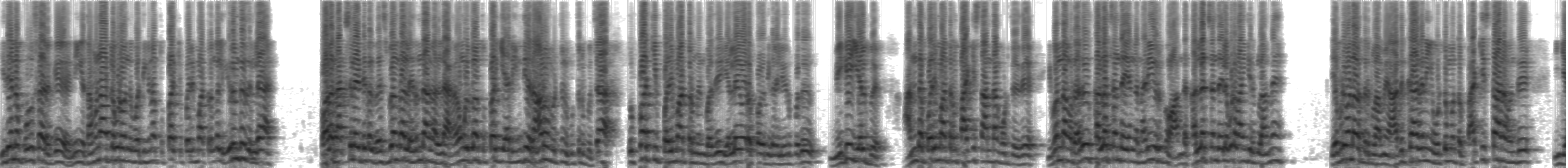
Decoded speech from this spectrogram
இது என்ன புதுசா இருக்கு? நீங்க தமிழ்நாட்டுல கூட வந்து பாத்தீங்கன்னா துப்பாக்கி பரிமாற்றங்கள் இருந்தது இல்ல பல நக்சலைட்டுகள் வெஸ்ட் பெங்கால் இருந்தாங்கல்ல அவங்களுக்கு எல்லாம் துப்பாக்கி யார் இந்திய ராணுவம் விட்டு கொடுத்துட்டு போச்சா? துப்பாக்கி பரிமாற்றம் என்பது எல்லையோர பகுதிகளில் இருப்பது மிக இயல்பு. அந்த பரிமாற்றம் பாகிஸ்தான் தான் கொடுத்தது. இவன் தான் கொடுத்தது. அது கள்ளச்சந்தை எங்க நிறைய இருக்கும். அந்த கள்ளச்சந்தையில கூட வாங்கியிருக்கலாமே. எப்படி வேணா இருந்திருக்கலாமே. அதுக்காக நீங்க ஒட்டுமொத்த பாகிஸ்தானை வந்து இங்க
